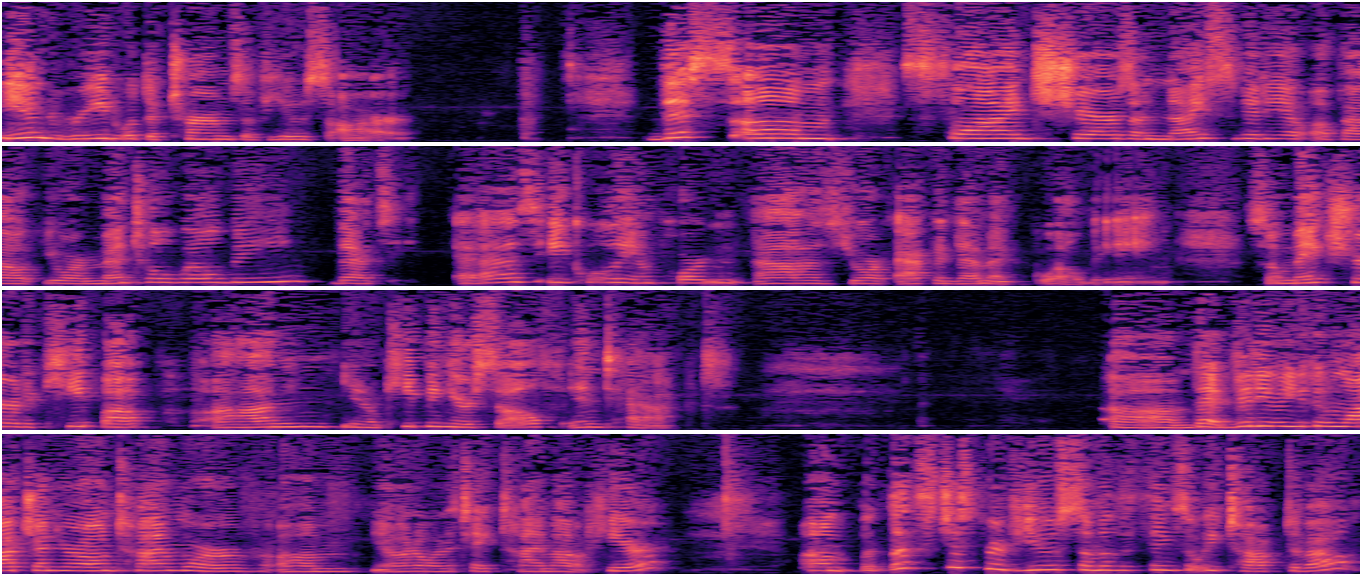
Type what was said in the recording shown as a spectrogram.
And read what the terms of use are. This um, slide shares a nice video about your mental well-being that's as equally important as your academic well-being. So make sure to keep up on, you know, keeping yourself intact. Um, that video you can watch on your own time or, um, you know, I don't want to take time out here. Um, but let's just review some of the things that we talked about.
